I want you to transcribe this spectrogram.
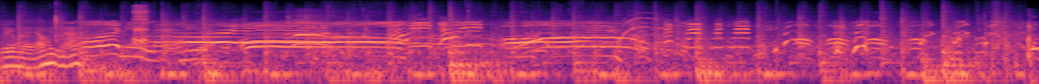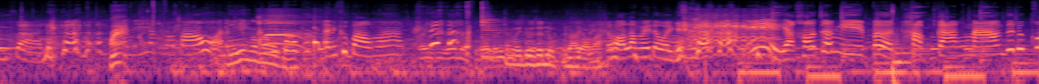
เริ่มแล้วนะโอ้นี่แหละนี่แหละโอ้เอาอีกเอาอีกโอ้นักนักนักนักโอ้โอ้โอ้โอ้สงสารอันนี้ยัง เบาๆอันนี้ อันนี้ยังเบาๆจ้ะอันนี้คือเบามาก ทำไมดูสนุกคนเดียววะเฉพาะเราไม่โดนไง นี่อย่าเขาจะมีเปิดผับกลางน้ำด้วยทุกค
